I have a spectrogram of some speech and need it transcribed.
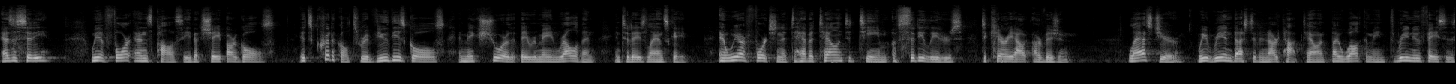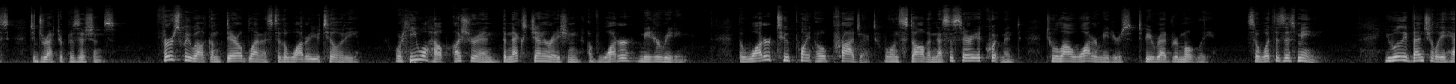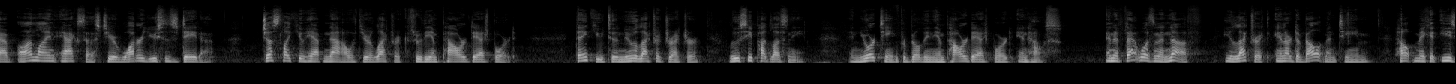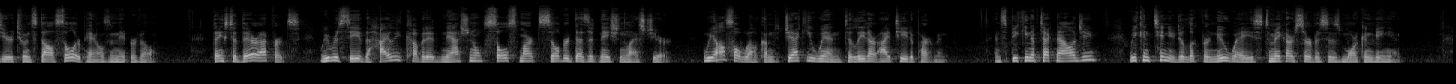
As a city, we have four ends policy that shape our goals. It's critical to review these goals and make sure that they remain relevant in today's landscape. And we are fortunate to have a talented team of city leaders to carry out our vision. Last year, we reinvested in our top talent by welcoming three new faces to director positions. First, we welcome Darrell Blenniss to the water utility, where he will help usher in the next generation of water meter reading. The Water 2.0 project will install the necessary equipment to allow water meters to be read remotely. So what does this mean? You will eventually have online access to your water usage data just like you have now with your electric through the Empower dashboard. Thank you to the new electric director, Lucy Podlesny, and your team for building the Empower dashboard in-house. And if that wasn't enough, Electric and our development team helped make it easier to install solar panels in Naperville. Thanks to their efforts, we received the highly coveted National SolSmart Silver designation last year. We also welcomed Jackie Nguyen to lead our IT department. And speaking of technology, we continue to look for new ways to make our services more convenient.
